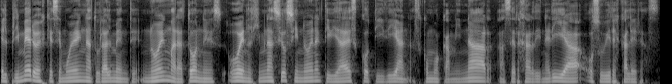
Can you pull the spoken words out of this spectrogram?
el primero es que se mueven naturalmente, no en maratones o en el gimnasio, sino en actividades cotidianas, como caminar, hacer jardinería o subir escaleras.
